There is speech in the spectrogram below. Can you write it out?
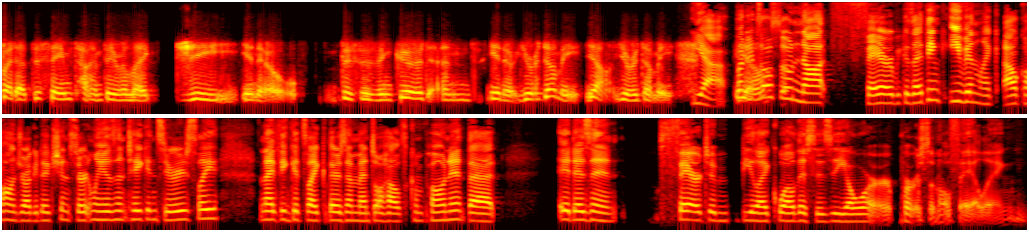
But at the same time, they were like, "Gee, you know, this isn't good," and you know, you're a dummy. Yeah, you're a dummy. Yeah, but you it's know? also not fair because I think even like alcohol and drug addiction certainly isn't taken seriously. And I think it's like there's a mental health component that it isn't fair to be like, well, this is your personal failing.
